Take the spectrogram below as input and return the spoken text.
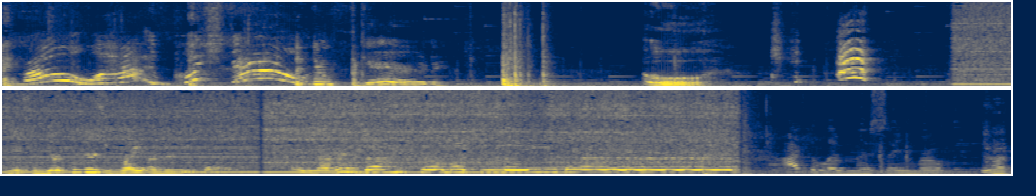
Bro, how push down? I'm scared. Oh. Listen, your finger's right underneath that. I've never done so much labor. I could live in this thing, bro. Cut.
